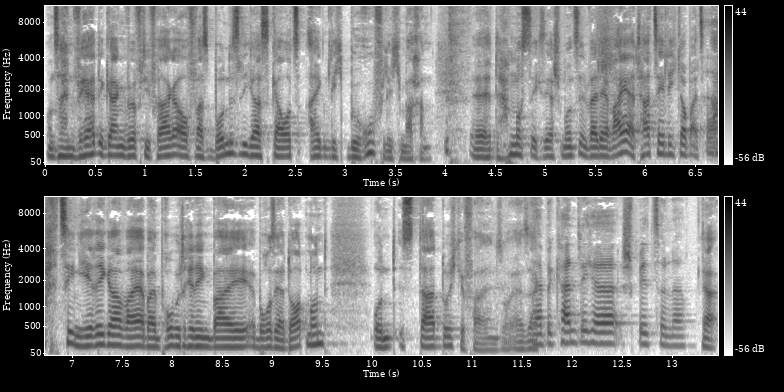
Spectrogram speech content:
und sein Werdegang wirft die Frage auf, was Bundesliga-Scouts eigentlich beruflich machen. äh, da musste ich sehr schmunzeln, weil der war ja tatsächlich, ich glaube, als 18-Jähriger war er beim Probetraining bei Borussia Dortmund und ist da durchgefallen. So, er Ja, sagt, bekanntlicher Spätzünder. Ja.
